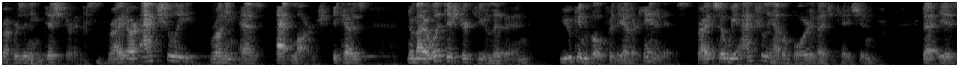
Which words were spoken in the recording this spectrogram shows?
representing districts, right, are actually running as at large because no matter what district you live in, you can vote for the other candidates, right? So we actually have a board of education that is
